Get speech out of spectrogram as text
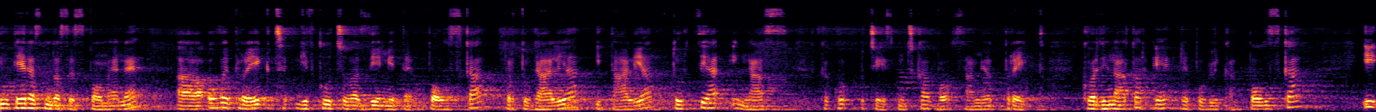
интересно да се спомене, а, овој проект ги вклучува земјите Полска, Португалија, Италија, Турција и нас како учесничка во самиот проект. Координатор е Република Полска и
